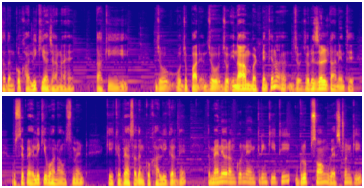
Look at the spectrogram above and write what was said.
सदन को खाली किया जाना है, ताकि जो, वो जो पार, जो जो इनाम बंटने थे ना, जो जो रिज़ल्ट आने थे, उससे पहले की वो अनाउंसमेंट कि कृपया सदन को खाली कर दें। तो मैंने और अंकुर ने एंकरिंग की थी ग्रुप सॉन्ग वेस्टर्न की,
